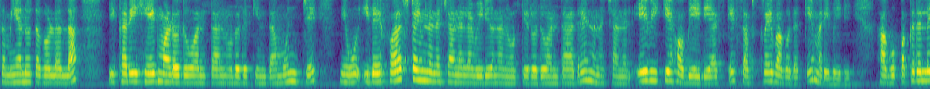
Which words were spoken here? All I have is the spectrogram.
ಸಮಯನೂ ತಗೊಳ್ಳಲ್ಲ. ಈ ಕರಿ ಹೇಗೆ ಮಾಡೋದು ಅಂತ ನೋಡೋದಕ್ಕಿಂತ ಮುಂಚೆ ನೀವು ಇದೇ ಫಸ್ಟ್ ಟೈಮ್ ನನ್ನ ಚಾನಲ್ನ ವಿಡಿಯೋನ ನೋಡ್ತಿರೋದು ಅಂತ ಆದರೆ ನನ್ನ channel A V K hobby ಐಡಿಯಾಸ್ಗೆ ಸಬ್ಸ್ಕ್ರೈಬ್ ಆಗೋದಕ್ಕೆ ಮರಿಬೇಡಿ. ಹಾಗೂ ಪಕ್ಕದಲ್ಲೇ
